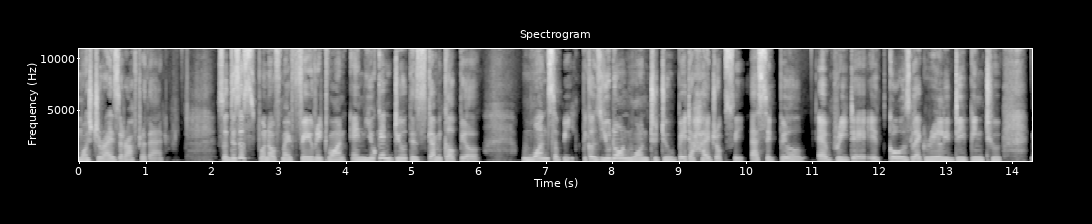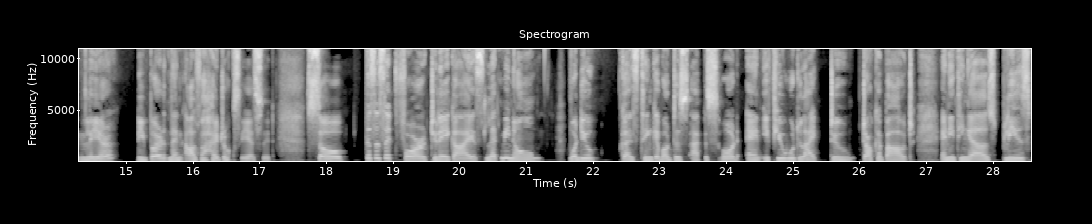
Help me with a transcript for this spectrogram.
moisturizer after that. So this is one of my favorite one and you can do this chemical peel once a week because you don't want to do beta hydroxy acid peel every day. It goes like really deep into layer deeper than alpha hydroxy acid. So this is it for today guys. Let me know what do you guys think about this episode and if you would like to talk about anything else please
